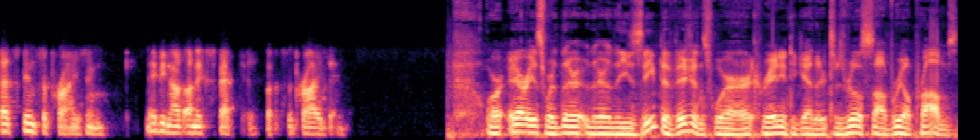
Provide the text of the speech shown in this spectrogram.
That's been surprising. Maybe not unexpected, but surprising. Or areas where there, there are these deep divisions where creating together to real solve real problems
